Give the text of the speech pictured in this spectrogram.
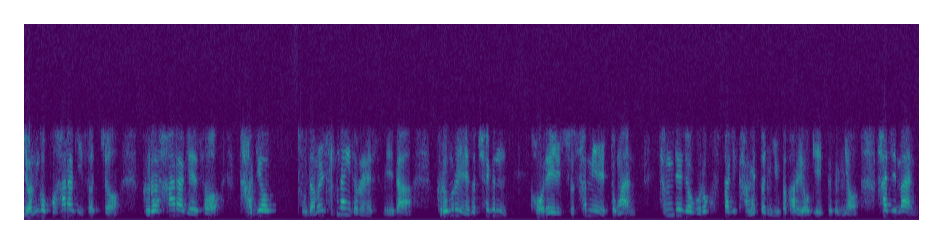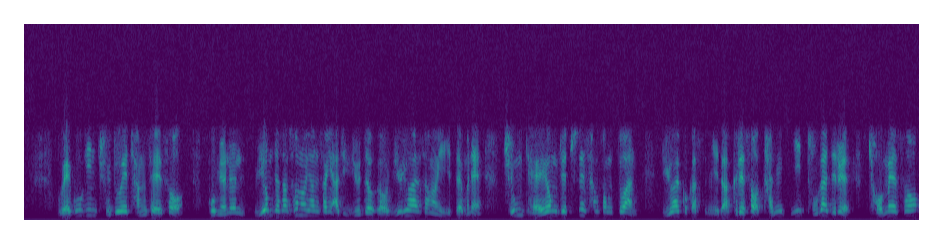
연거포 하락이 있었죠. 그런 하락에서 가격 부담을 상당히 덜어냈습니다. 그러므로 인해서 최근 거래일수 3일 동안 상대적으로 코스닥이 강했던 이유가 바로 여기에 있거든요. 하지만 외국인 주도의 장세에서 보면은 위험자산 선호 현상이 아직 어, 유효한 상황이기 때문에 중대형주의 추세 상승 또한 유효할 것 같습니다. 그래서 단 이 두 가지를 겸해서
